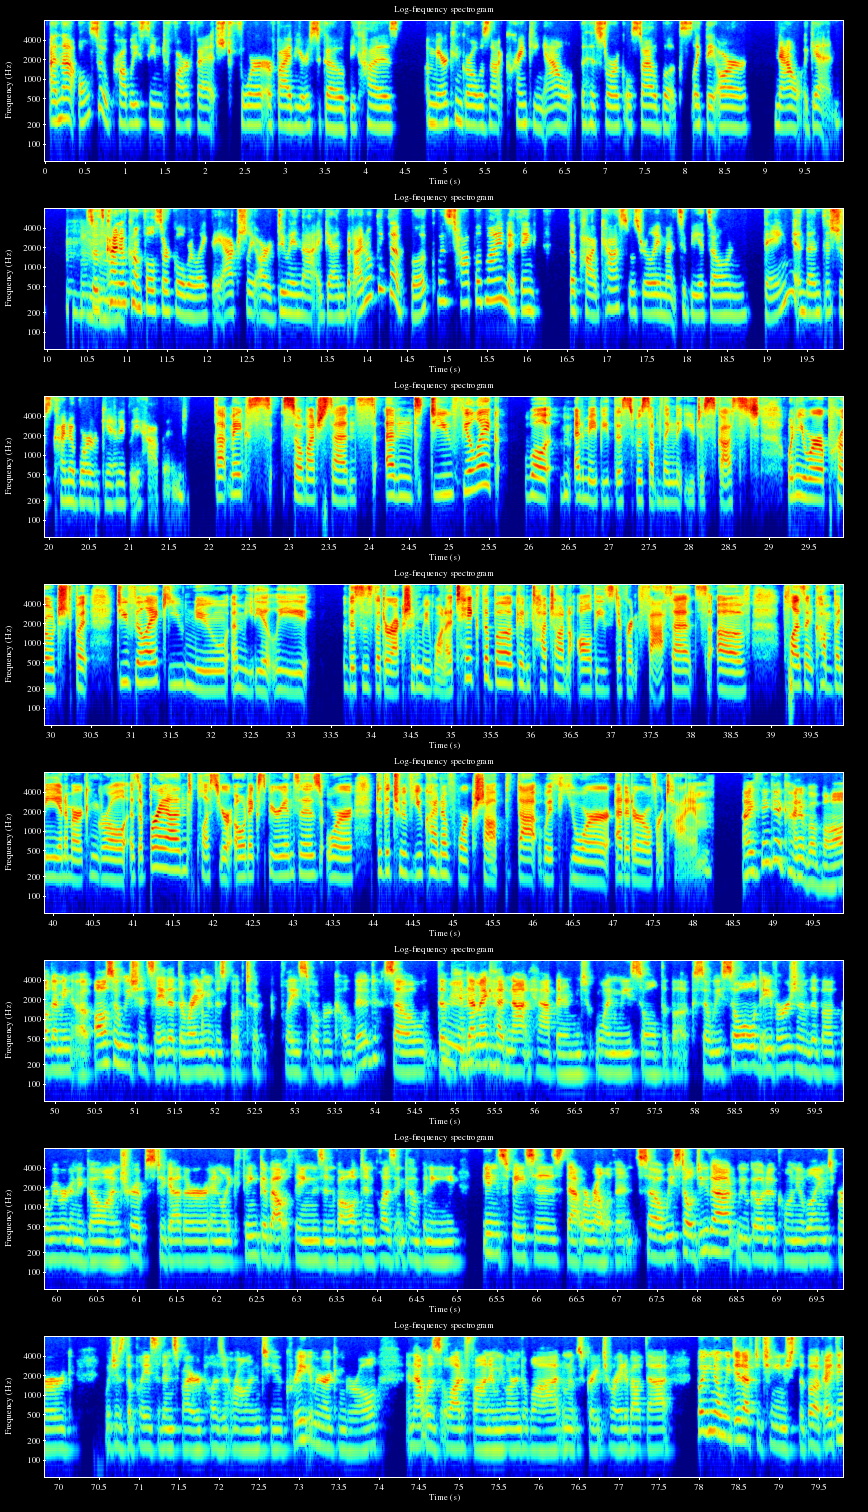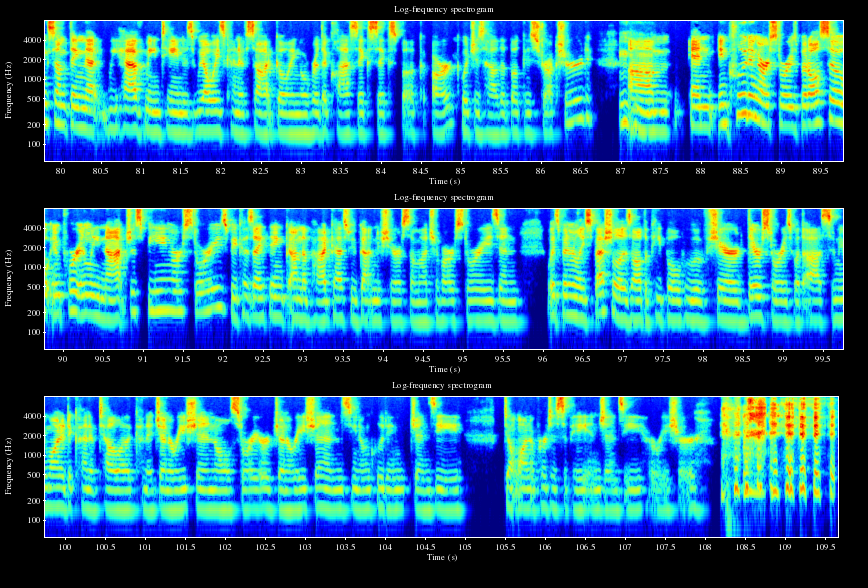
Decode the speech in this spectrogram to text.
and that also probably seemed far-fetched four or five years ago because american girl was not cranking out the historical style books like they are now again mm-hmm. so it's kind mm-hmm. of come full circle where like they actually are doing that again but i don't think that book was top of mind i think the podcast was really meant to be its own thing. And then this just kind of organically happened. That makes so much sense. And do you feel like, well, and maybe this was something that you discussed when you were approached, but do you feel like you knew immediately this is the direction we want to take the book and touch on all these different facets of Pleasant Company and American Girl as a brand, plus your own experiences? Or did the two of you kind of workshop that with your editor over time? I think it kind of evolved. I mean, uh, also, we should say that the writing of this book took place over COVID. So the mm-hmm. pandemic had not happened when we sold the book. So we sold a version of the book where we were going to go on trips together and like think about things involved in Pleasant Company in spaces that were relevant. So we still do that. We go to Colonial Williamsburg which is the place that inspired Pleasant Rowland to create American Girl. And that was a lot of fun and we learned a lot and it was great to write about that but you know we did have to change the book. I think something that we have maintained is we always kind of saw it going over the classic six book arc which is how the book is structured. Mm-hmm. um, and including our stories but also importantly not just being our stories because i think on the podcast we've gotten to share so much of our stories. And what's been really special is all the people who have shared their stories with us. And we wanted to kind of tell a kind of generational story or generations you know including gen z don't want to participate in Gen Z erasure.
